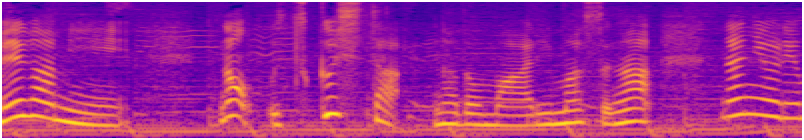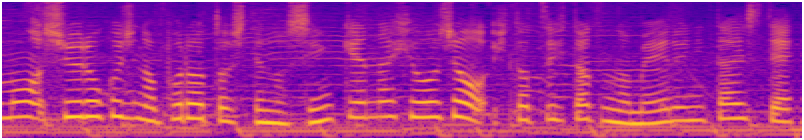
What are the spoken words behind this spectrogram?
女神の美しさなどもありますが何よりも収録時のプロとしての真剣な表情一つ一つのメールに対して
